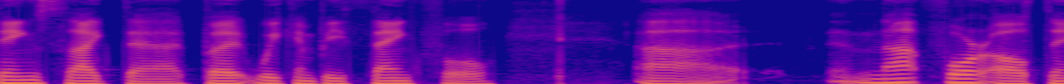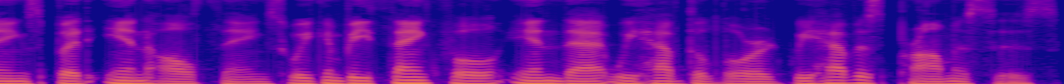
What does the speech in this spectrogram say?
things like that. But we can be thankful, uh, not for all things, but in all things. We can be thankful in that we have the Lord, we have His promises,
